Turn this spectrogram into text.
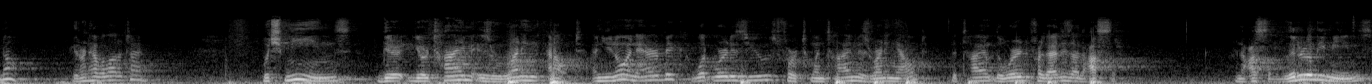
No, you don't have a lot of time. Which means there, your time is running out. And you know in Arabic what word is used for when time is running out? The time, the word for that is al-asr. An asr literally means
